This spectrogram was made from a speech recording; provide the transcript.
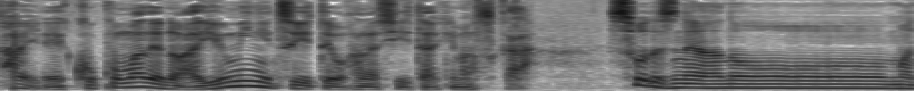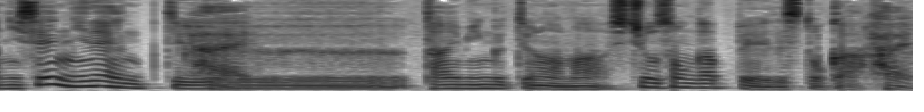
はい。えー、ここまでの歩みについてお話しいただけますか？そうですね、あのまあ、2002年っていうタイミングっていうのは、まあ、市町村合併ですとか、はい、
